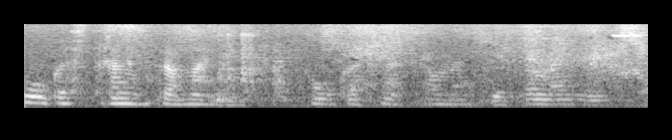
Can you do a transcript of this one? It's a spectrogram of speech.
Hugas ka ng kamay. Hugas ng kamay. Kita malinis.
